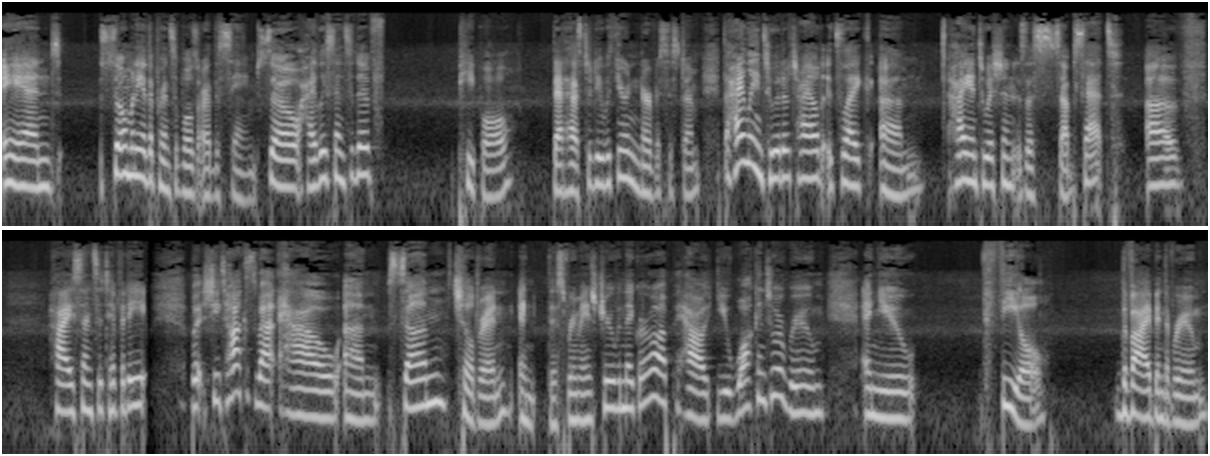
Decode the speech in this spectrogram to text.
and so many of the principles are the same. So highly sensitive people that has to do with your nervous system. The highly intuitive child, it's like um, high intuition is a subset of high sensitivity. But she talks about how um, some children, and this remains true when they grow up, how you walk into a room and you feel the vibe in the room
